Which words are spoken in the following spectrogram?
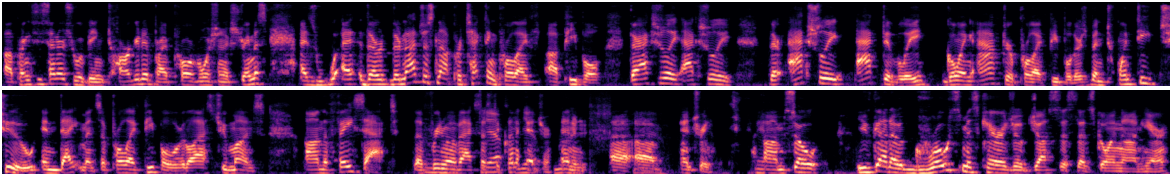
uh, pregnancy centers who are being targeted by pro-abortion extremists. As w- uh, they're they're not just not protecting pro-life uh, people, they're actually actually they're actually actively going after pro-life people. There's been 22 indictments of pro-life people over the last two months on the FACE Act, the Freedom of Access yep, to Clinic yep, entry, right. Uh, yeah. entry. Um, so you've got a gross miscarriage of justice that's going on here.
